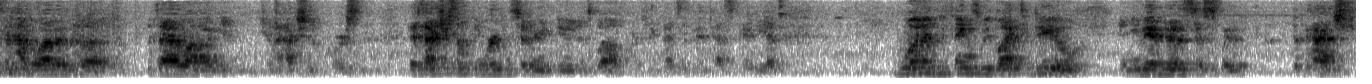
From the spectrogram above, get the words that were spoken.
going to have a lot of uh, dialogue and you know, action, of course. And it's actually something we're considering doing as well. I think that's a fantastic idea. One of the things we'd like to do, and you may have noticed this with the patch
